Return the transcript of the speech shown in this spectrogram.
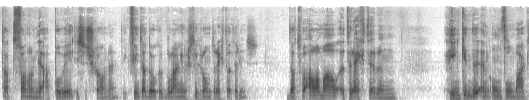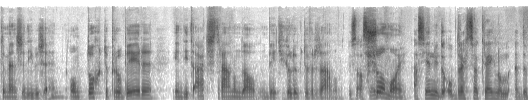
dat van een ja, poëtische schoonheid. Ik vind dat ook het belangrijkste grondrecht dat er is. Dat we allemaal het recht hebben, hinkende en onvolmaakte mensen die we zijn, om toch te proberen in dit aardstranendal een beetje geluk te verzamelen. Dus als jij- Zo mooi. Als jij nu de opdracht zou krijgen om eh, de,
